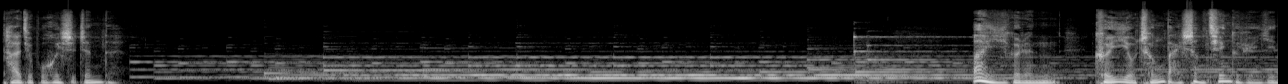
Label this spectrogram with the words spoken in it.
他就不会是真的。爱一个人可以有成百上千个原因，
